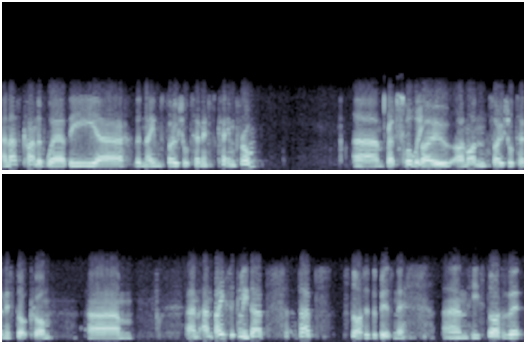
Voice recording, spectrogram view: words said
and that's kind of where the uh, the name social tennis came from. Um, Absolutely. So I'm on socialtennis.com, um, and and basically that's that's started the business, and he started it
